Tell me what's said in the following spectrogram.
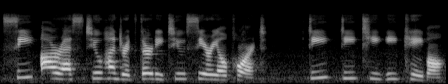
C. RS232 serial port. D. DTE cable.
